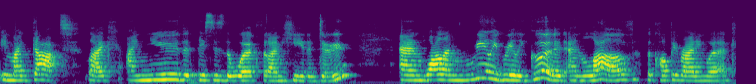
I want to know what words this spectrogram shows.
in my gut, like I knew that this is the work that I'm here to do. And while I'm really, really good and love the copywriting work,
